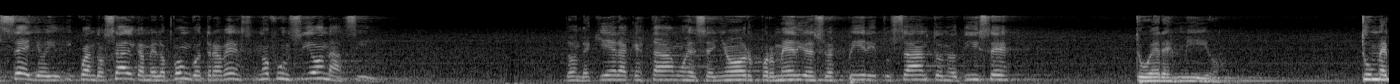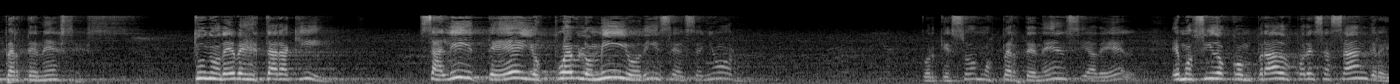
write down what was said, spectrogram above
sello y, y cuando salga me lo pongo otra vez. No funciona así. Donde quiera que estamos, el Señor, por medio de su Espíritu Santo, nos dice, tú eres mío, tú me perteneces, tú no debes estar aquí. Salid de ellos, pueblo mío, dice el Señor porque somos pertenencia de Él. Hemos sido comprados por esa sangre.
